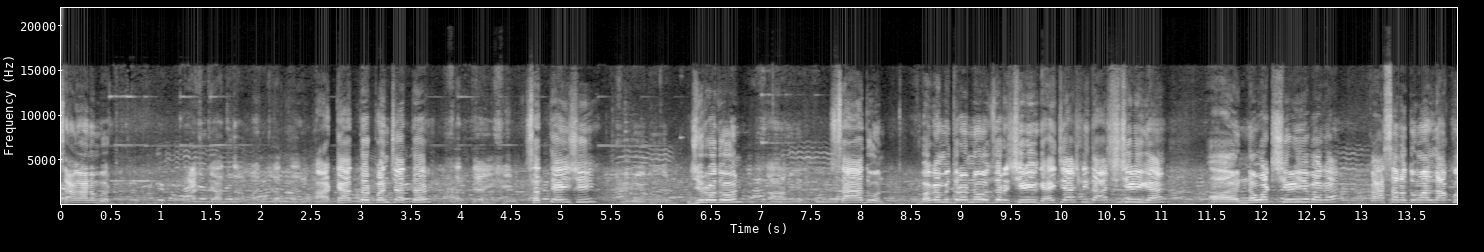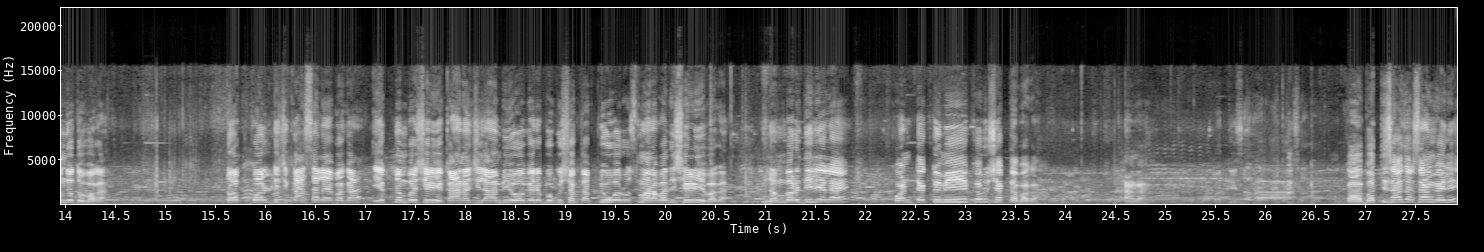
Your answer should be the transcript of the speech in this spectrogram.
सांगा नंबर. अठ्ठ्याहत्तर पंच्याहत्तर. अठ्याहत्तर पंच्याहत्तर सत्याऐंशी. झिरो दोन. सहा दोन. बघा मित्रांनो जर शेळी घ्यायची असली तर अशी शेळी घ्या. नवाट शेळी आहे बघा. कासाला तुम्हाला दाखवून देतो बघा. टॉप क्वालिटीची कासाला आहे बघा. एक नंबर शेळी आहे. कानाची लांबी वगैरे बघू शकता. प्युअर उस्मानाबादी शेळी आहे बघा. नंबर दिलेला आहे. कॉन्टॅक्ट तुम्ही करू शकता बघा. सांगा. का बत्तीस हजार सांगायले?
